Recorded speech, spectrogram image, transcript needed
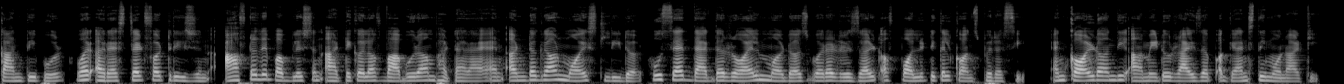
Kantipur, were arrested for treason after they published an article of Baburam Bhattarai, an underground Maoist leader, who said that the royal murders were a result of political conspiracy and called on the army to rise up against the monarchy.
